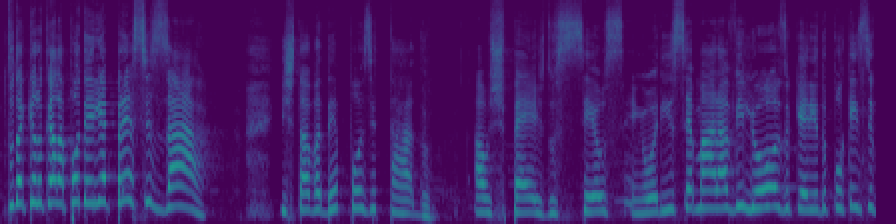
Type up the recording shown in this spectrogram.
tudo aquilo que ela poderia precisar, estava depositado aos pés do seu Senhor. Isso é maravilhoso, querido, porque em 2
